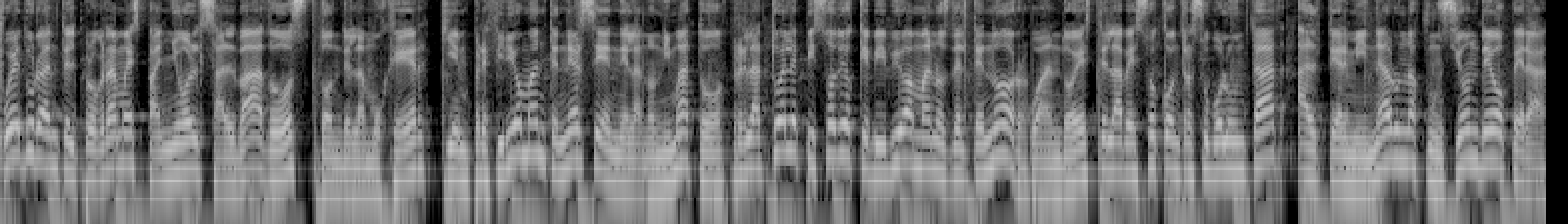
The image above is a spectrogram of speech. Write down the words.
Fue durante el programa español Salvados, donde la mujer, quien prefirió mantenerse en el anonimato, relató el episodio que vivió a manos del tenor, cuando éste la besó contra su voluntad al terminar una función de ópera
